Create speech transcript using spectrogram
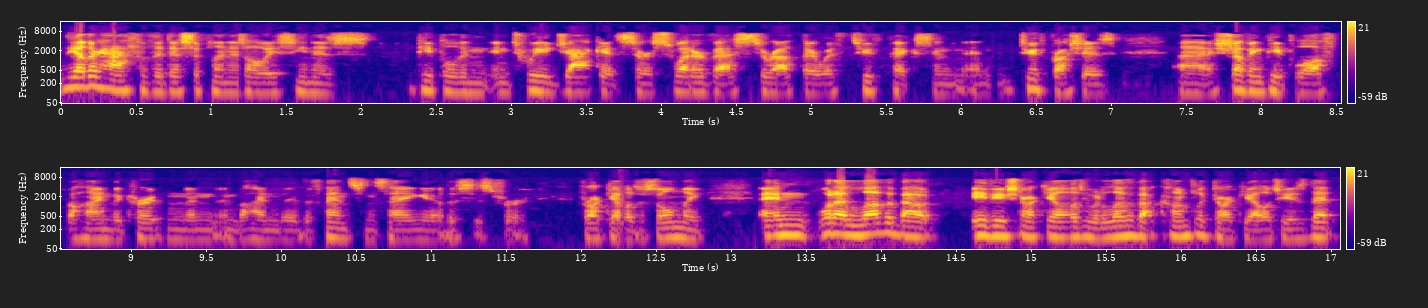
the other half of the discipline is always seen as people in, in tweed jackets or sweater vests who are out there with toothpicks and, and toothbrushes, uh, shoving people off behind the curtain and, and behind the, the fence and saying, you know, this is for, for archaeologists only. And what I love about aviation archaeology, what I love about conflict archaeology is that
